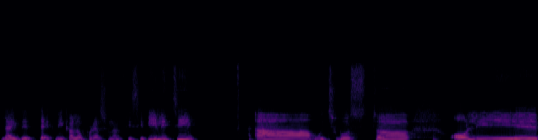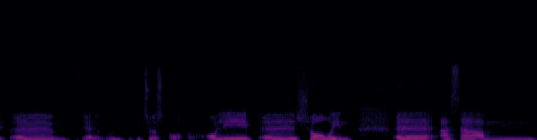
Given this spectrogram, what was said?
like the technical operational feasibility, uh, which was uh, only um, uh, which was only uh, showing uh, as a um,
